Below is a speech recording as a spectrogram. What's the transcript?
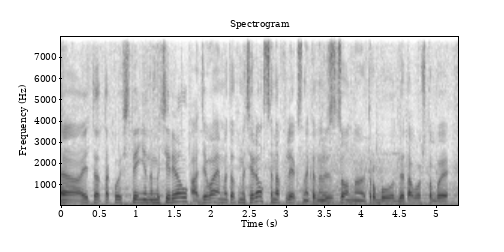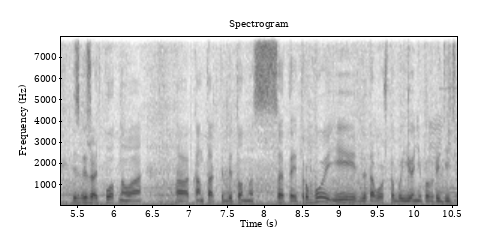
А, это такой вспененный материал. Одеваем этот материал синофлекс на канализационную трубу для того, чтобы избежать плотного а, контакта бетона с этой трубой и для того, чтобы ее не повредить.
